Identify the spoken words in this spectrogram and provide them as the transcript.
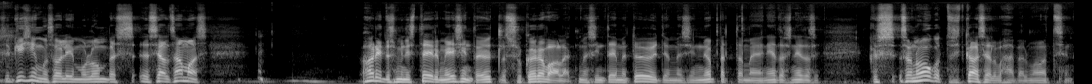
see küsimus oli mul umbes sealsamas haridusministeeriumi esindaja ütles su kõrvale, et me siin teeme tööd ja me siin õpetame ja nii edasi, nii edasi. kas sa noogutasid ka seal vahepeal, ma vaatasin?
